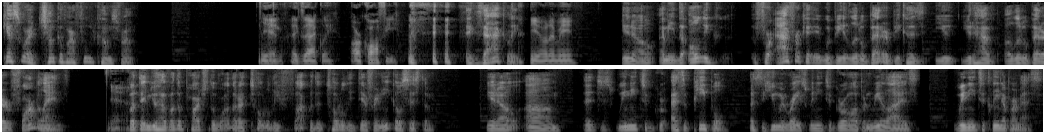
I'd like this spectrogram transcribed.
guess where a chunk of our food comes from? Yeah, exactly. Our coffee. Exactly. you know what I mean? You know, I mean, the only for Africa it would be a little better because you you'd have a little better farmland. Yeah. But then you have other parts of the world that are totally fucked with a totally different ecosystem. You know, um, it just we need to grow as a people, as the human race, we need to grow up and realize we need to clean up our mess.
